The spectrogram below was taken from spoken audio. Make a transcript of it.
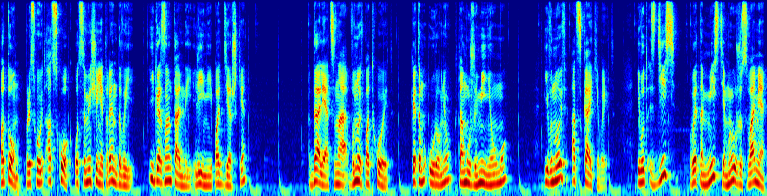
Потом происходит отскок от совмещения трендовой и горизонтальной линии поддержки. Далее цена вновь подходит к этому уровню, к тому же минимуму, и вновь отскакивает. И вот здесь, в этом месте, мы уже с вами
